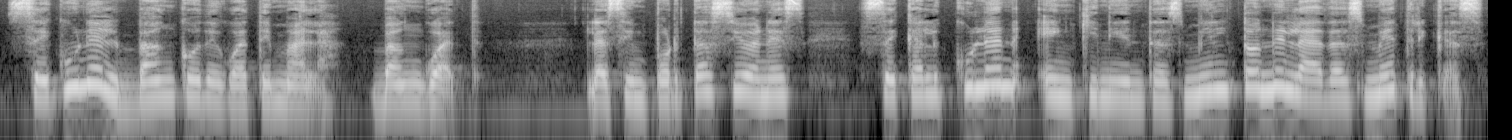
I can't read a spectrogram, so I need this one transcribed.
según el Banco de Guatemala, Banguat. Las importaciones se calculan en 500.000 toneladas métricas,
